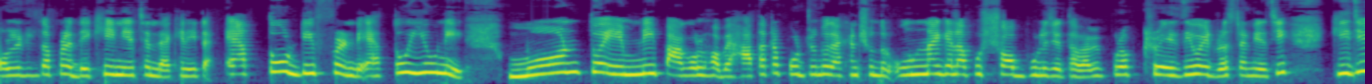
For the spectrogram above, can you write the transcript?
অলরেডি তো আপনারা দেখেই নিয়েছেন, দেখেন, এটা এত ডিফারেন্ট এত ইউনিক মন তো এমনিই পাগল হবে। হাতাটা পর্যন্ত দেখেন সুন্দর অন্যায় গেলে আপু সব ভুলে যেতে হবে। আমি পুরো ক্রেজি হয়ে ড্রেসটা নিয়েছি। কি যে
